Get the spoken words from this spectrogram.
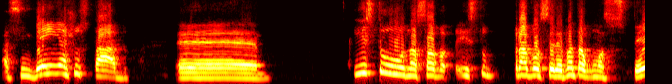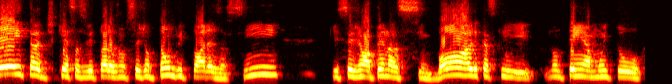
assim, bem ajustado. É... Isto, isto para você levanta alguma suspeita de que essas vitórias não sejam tão vitórias assim, que sejam apenas simbólicas, que não tenha muito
